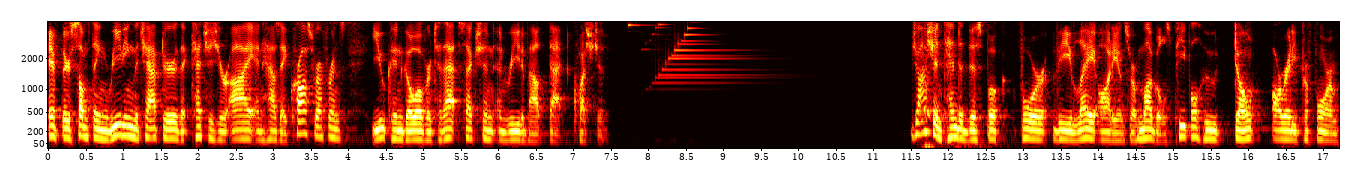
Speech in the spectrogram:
If there's something reading the chapter that catches your eye and has a cross reference, you can go over to that section and read about that question. Josh intended this book for the lay audience or muggles, people who don't already perform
